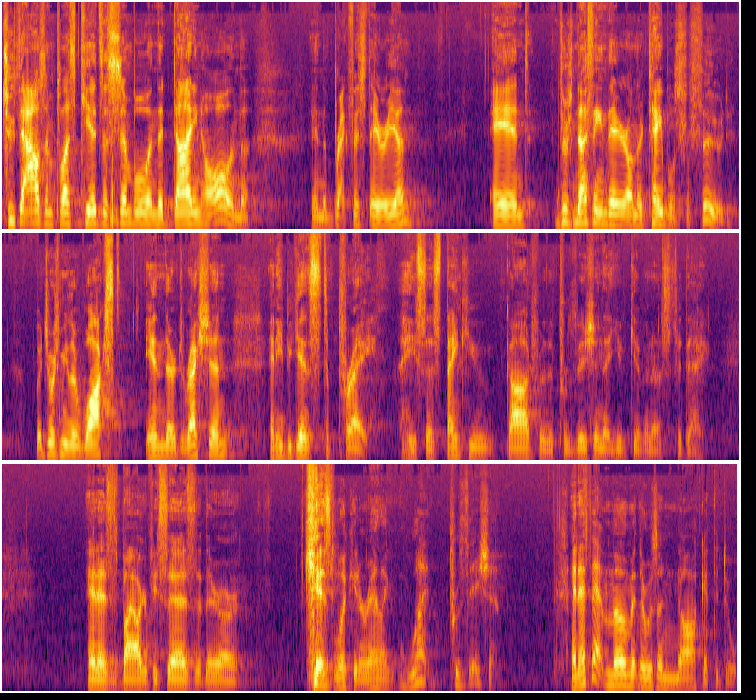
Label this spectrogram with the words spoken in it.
2,000 plus kids assemble in the dining hall and the, in the breakfast area. And there's nothing there on their tables for food. But George Mueller walks in their direction and he begins to pray. He says, Thank you, God, for the provision that you've given us today. And as his biography says, that there are kids looking around like, What provision? And at that moment, there was a knock at the door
